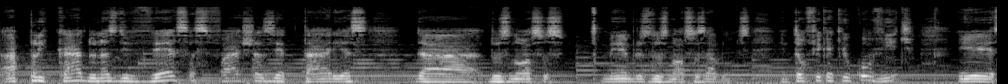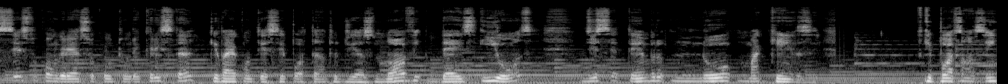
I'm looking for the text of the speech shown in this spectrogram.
aplicado nas diversas faixas etárias da, dos nossos membros, dos nossos alunos. Então fica aqui o convite, é, sexto Congresso Cultura Cristã, que vai acontecer, portanto, dias 9, 10 e 11 de setembro no Mackenzie e possam assim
